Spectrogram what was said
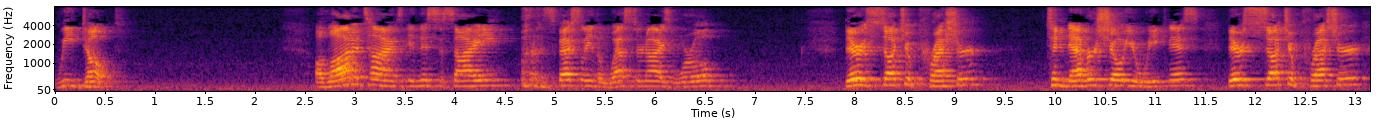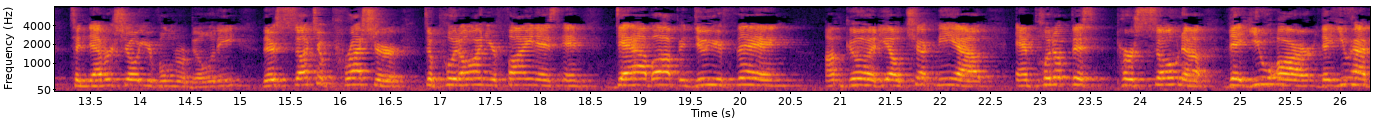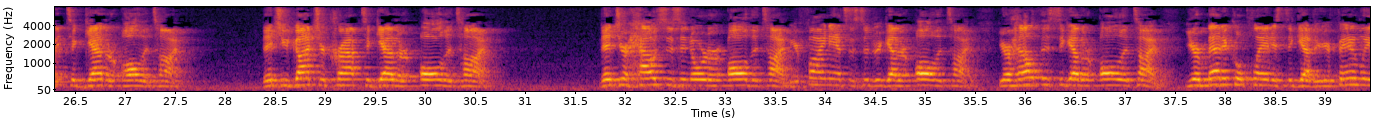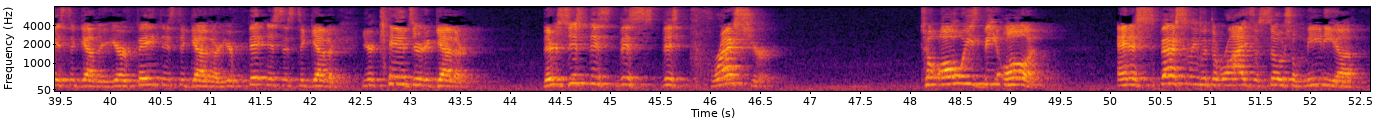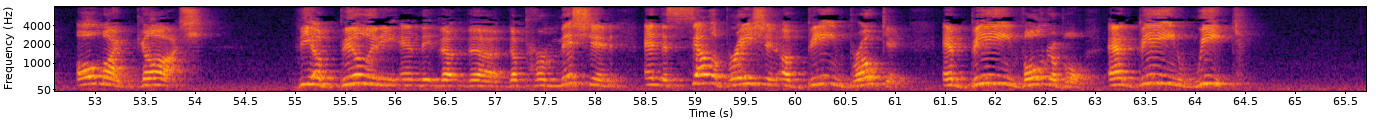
we don't. A lot of times in this society, especially in the westernized world, there is such a pressure to never show your weakness. There's such a pressure to never show your vulnerability. There's such a pressure to put on your finest and dab up and do your thing. I'm good. Yo, check me out. And put up this persona that you are, that you have it together all the time. That you got your crap together all the time. That your house is in order all the time. Your finances are together all the time. Your health is together all the time. Your medical plan is together. Your family is together. Your faith is together. Your fitness is together. Your kids are together. There's just this, this, this pressure to always be on. And especially with the rise of social media, oh my gosh, the ability and the, the, the, the permission and the celebration of being broken and being vulnerable and being weak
